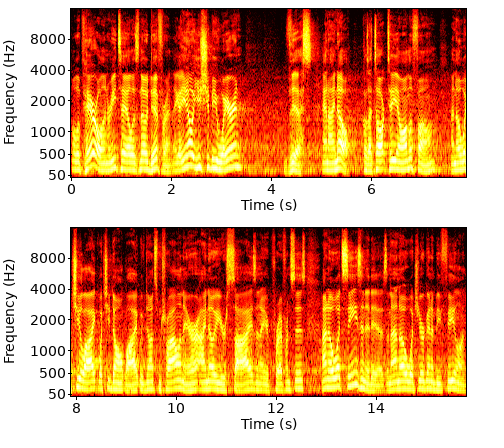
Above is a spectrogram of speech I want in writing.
Well, apparel and retail is no different. They go, you know what you should be wearing? This. And I know, because I talked to you on the phone I know what you like, what you don't like. We've done some trial and error. I know your size, I know your preferences. I know what season it is, and I know what you're going to be feeling.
